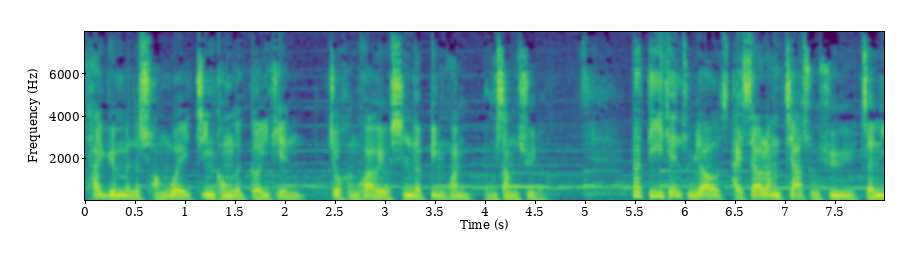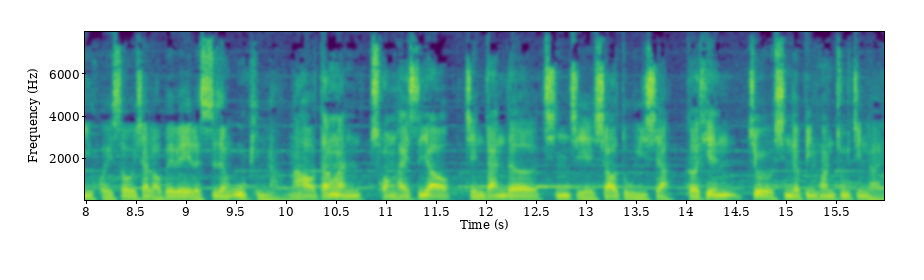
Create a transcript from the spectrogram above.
他原本的床位净空了，隔一天就很快会有新的病患补上去了。那第一天主要还是要让家属去整理回收一下老贝贝的私人物品啊，然后当然床还是要简单的清洁消毒一下。隔天就有新的病患住进来，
